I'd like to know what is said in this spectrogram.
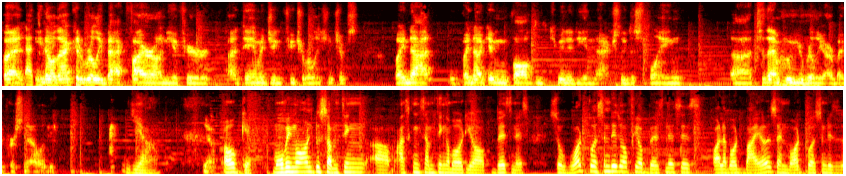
but That's you know that could really backfire on you if you're uh, damaging future relationships by not by not getting involved in the community and actually displaying uh, to them who you Mm. really are by personality. yeah Yeah. okay moving on to something um, asking something about your business so what percentage of your business is all about buyers and what percentage is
